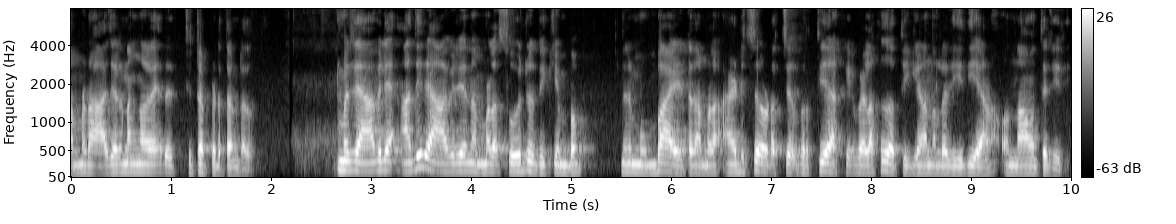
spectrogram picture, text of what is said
നമ്മുടെ ആചരണങ്ങളെ ചിട്ടപ്പെടുത്തേണ്ടത്. നമ്മൾ രാവിലെ അതിരാവിലെ നമ്മൾ സൂര്യൻ ഉദിക്കുമ്പം ഇതിന് മുമ്പായിട്ട് നമ്മൾ അടിച്ചുടച്ച് വൃത്തിയാക്കി വിളക്ക് കത്തിക്കണം എന്നുള്ള രീതിയാണ് ഒന്നാമത്തെ രീതി.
